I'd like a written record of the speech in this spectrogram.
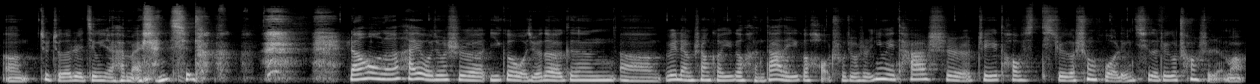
嗯，就觉得这经验还蛮神奇的。然后呢，还有就是一个，我觉得跟呃威廉姆上课一个很大的一个好处，就是因为他是这一套这个圣火灵气的这个创始人嘛，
